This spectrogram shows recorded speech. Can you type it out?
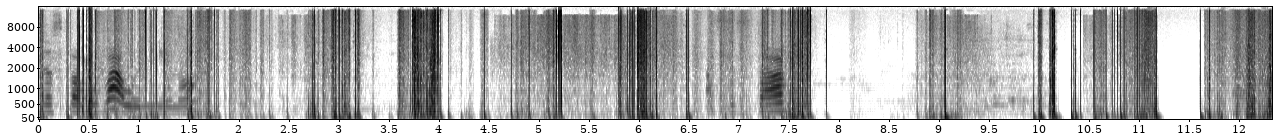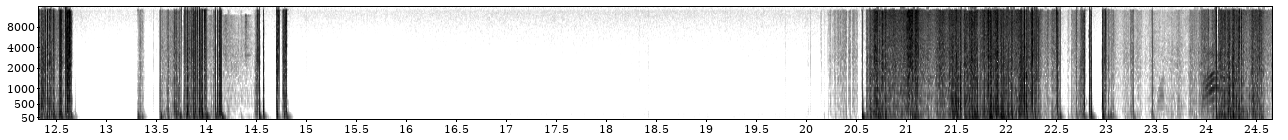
Zaspamowały mnie, no. Asysta. What the fuck?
